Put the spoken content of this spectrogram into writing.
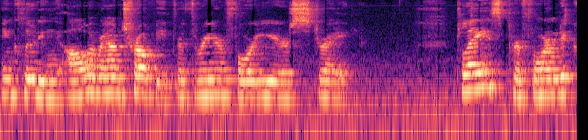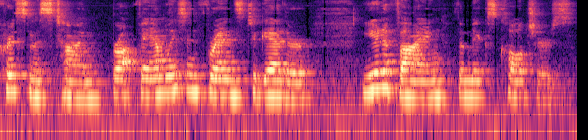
including the all-around trophy for three or four years straight. Plays performed at Christmas time brought families and friends together, unifying the mixed cultures.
